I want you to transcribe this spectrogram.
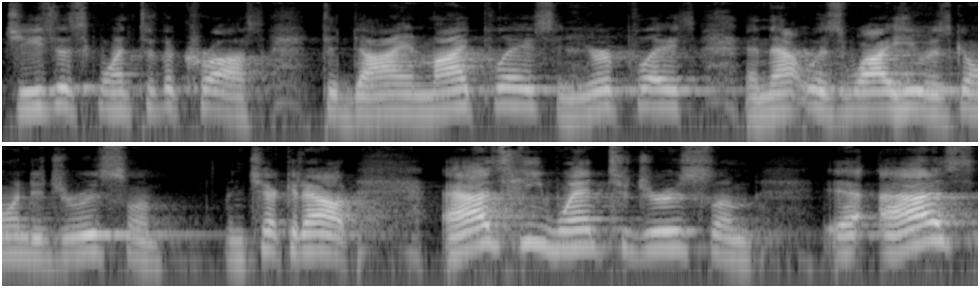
Jesus went to the cross to die in my place, in your place, and that was why he was going to Jerusalem. And check it out. As he went to Jerusalem, as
